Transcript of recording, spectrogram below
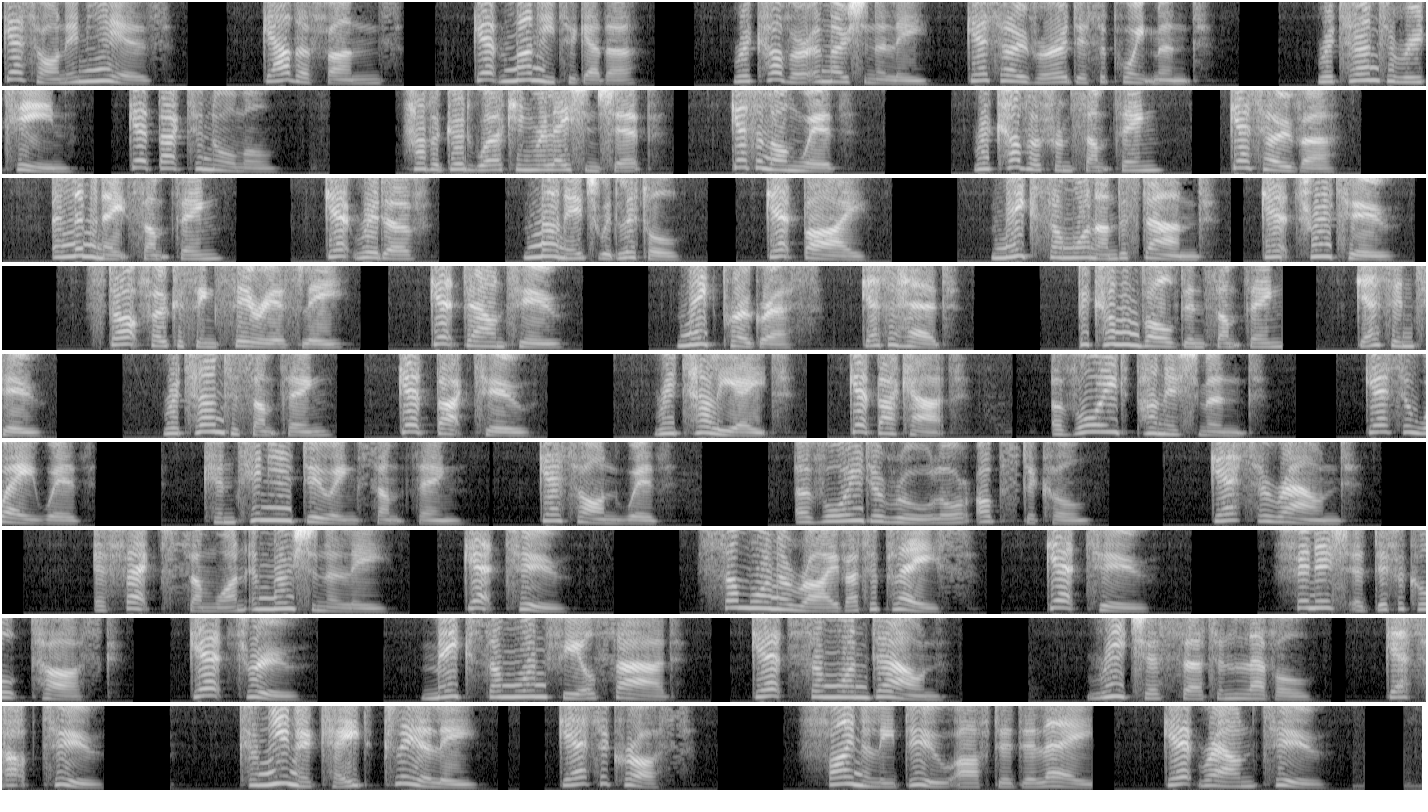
Get on in years. Gather funds. Get money together. Recover emotionally. Get over a disappointment. Return to routine. Get back to normal. Have a good working relationship. Get along with. Recover from something. Get over. Eliminate something. Get rid of. Manage with little. Get by. Make someone understand. Get through to. Start focusing seriously. Get down to. Make progress. Get ahead. Become involved in something. Get into. Return to something. Get back to. Retaliate. Get back at. Avoid punishment. Get away with. Continue doing something. Get on with. Avoid a rule or obstacle. Get around. Affect someone emotionally. Get to. Someone arrive at a place. Get to. Finish a difficult task. Get through. Make someone feel sad. Get someone down. Reach a certain level. Get up to. Communicate clearly. Get across. Finally do after delay. Get round to.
